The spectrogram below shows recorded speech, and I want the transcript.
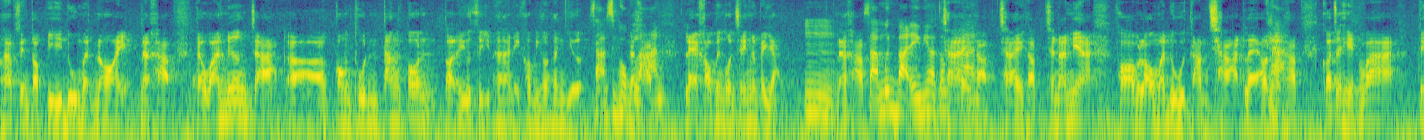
3.25%ต่อปีดูเหมือนน้อยนะครับแต่ว่าเนื่องจากเออกองทุนตั้งต้นตอนอายุ 45เนี่ยเขามีค่อนข้างเยอะ 36นะครับล้าน และเขาเป็นคนใช้เงินประหยัดอืมนะครับสามหมื่นบาทเองที่เขาต้องใช่การครับใช่ครับ ฉะนั้นเนี่ยพอเรามาดูตามชาร์ตแล้วเนะครับก็จะเห็นว่าใน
